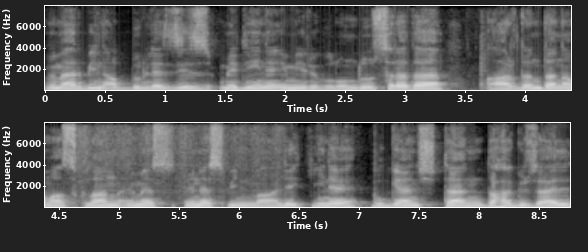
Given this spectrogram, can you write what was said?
Ömer bin Abdülaziz Medine emiri bulunduğu sırada ardında namaz kılan Enes, Enes bin Malik yine bu gençten daha güzel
